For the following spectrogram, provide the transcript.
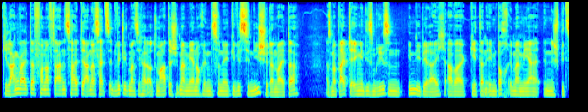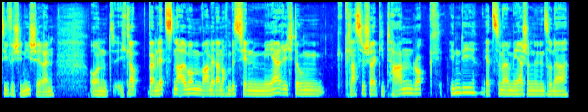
gelangweilt davon auf der einen Seite. Andererseits entwickelt man sich halt automatisch immer mehr noch in so eine gewisse Nische dann weiter. Also man bleibt ja irgendwie in diesem riesen Indie-Bereich, aber geht dann eben doch immer mehr in eine spezifische Nische rein. Und ich glaube, beim letzten Album waren wir da noch ein bisschen mehr Richtung klassischer Gitarrenrock-Indie. Jetzt sind wir mehr schon in so einer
